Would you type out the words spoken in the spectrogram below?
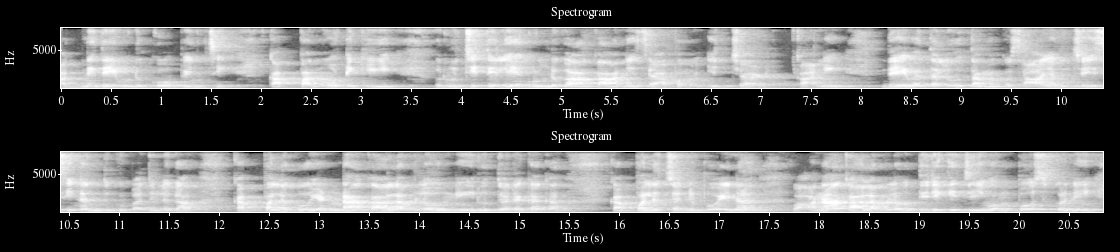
అగ్నిదేవుడు కోపించి కప్ప నోటికి రుచి తెలియకుండుగాక అని శాపం ఇచ్చాడు. కానీ దేవతలు తమకు సాయం చేసినందుకు బదులుగా కప్పలకు ఎండాకాలంలో నీరు దొరకక కప్పలు చనిపోయినా వానాకాలంలో తిరిగి జీవం పోసుకొని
